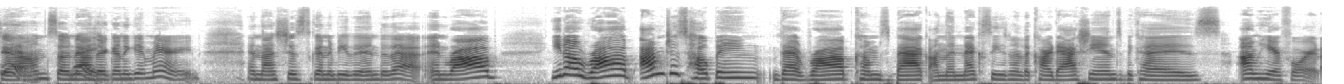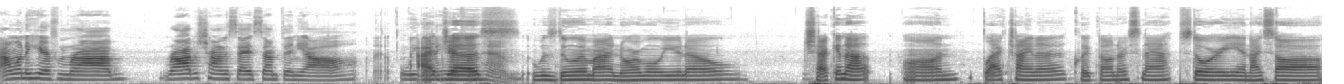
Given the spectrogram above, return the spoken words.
Yeah, down. so now right. they're going to get married. And that's just going to be the end of that. And Rob, you know, Rob, I'm just hoping that Rob comes back on the next season of The Kardashians because I'm here for it. I want to hear from Rob. Rob is trying to say something, y'all. We I gonna hear from just him. was doing my normal, you know, checking up on Blac Chyna, clicked on her Snap story, and I saw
